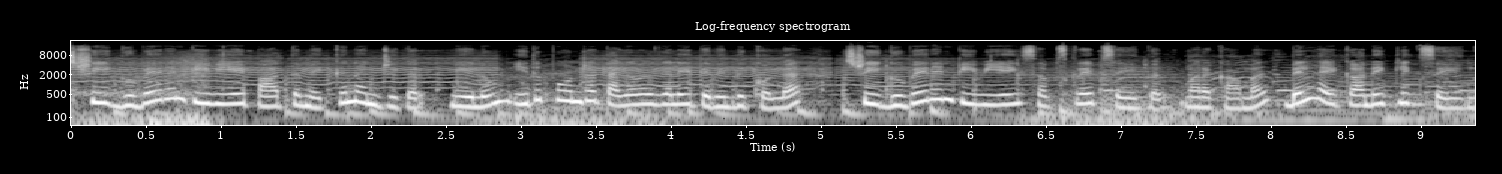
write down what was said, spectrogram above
ஸ்ரீ குபேரன் டிவியை பார்த்தமைக்கு நன்றிகள். மேலும் இது போன்ற தகவல்களை தெரிந்து கொள்ள ஸ்ரீ குபேரன் டிவியை சப்ஸ்கிரைப் செய்யுங்கள். மறக்காமல் பெல் ஐக்கானை கிளிக் செய்யுங்கள்.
